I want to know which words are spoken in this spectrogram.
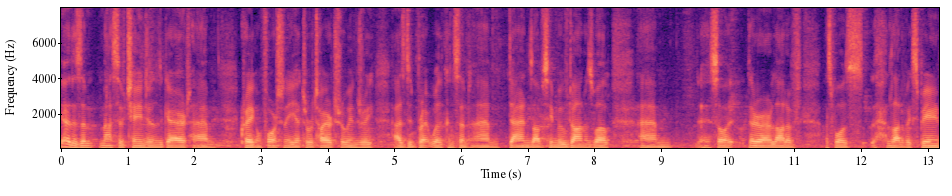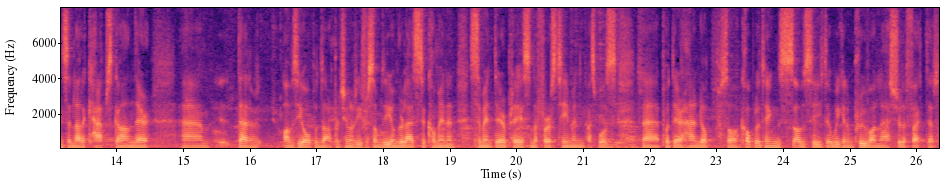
Yeah, there's a massive change in the guard. Um, Craig, unfortunately, had to retire through injury, as did Brett Wilkinson. Um, Dan's obviously moved on as well. Um, uh, so there are a lot of, I suppose, a lot of experience and a lot of caps gone there. Um, that obviously opens opportunity for some of the younger lads to come in and cement their place in the first team and I suppose uh, put their hand up. So a couple of things obviously that we can improve on last year. The fact that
